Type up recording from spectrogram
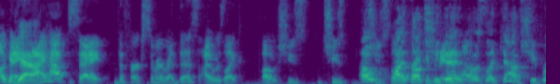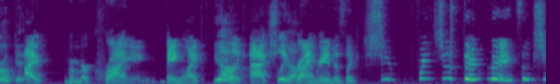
okay. Yeah. I have to say, the first time I read this, I was like, oh, she's she's oh, she's like I thought she did. bond. I was like, yeah, she broke it. I remember crying, being like, Yeah. like actually Yeah. crying, reading this, like she we just they're mates and she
